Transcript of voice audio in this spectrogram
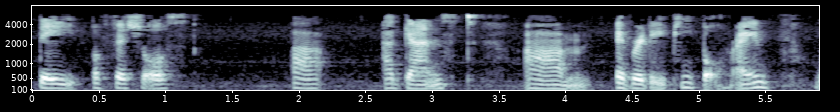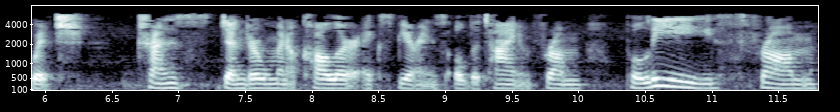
state officials uh, against um, everyday people, right? Which transgender women of color experience all the time from police, from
